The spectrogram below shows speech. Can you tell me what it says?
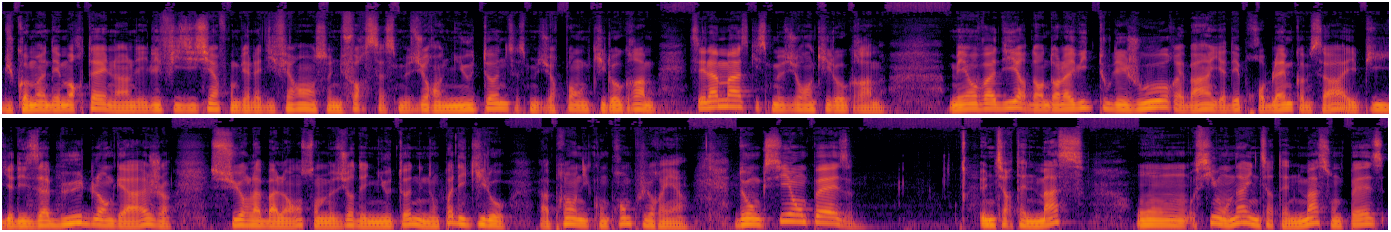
du commun des mortels. Hein. les, physiciens font bien la différence. Une force, ça se mesure en newton, ça se mesure pas en kilogrammes. C'est la masse qui se mesure en kilogrammes. Mais on va dire, dans, la vie de tous les jours, eh ben, il y a des problèmes comme ça. Et puis, il y a des abus de langage sur la balance. On mesure des newtons et non pas des kilos. Après, on n'y comprend plus rien. Donc, si on pèse une certaine masse, si on a une certaine masse, on pèse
